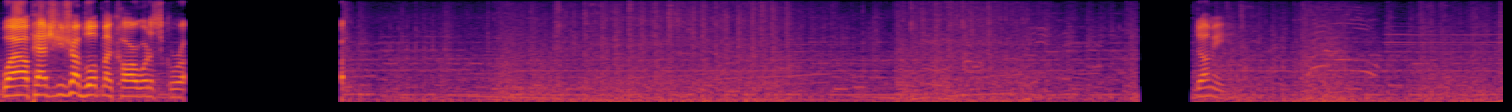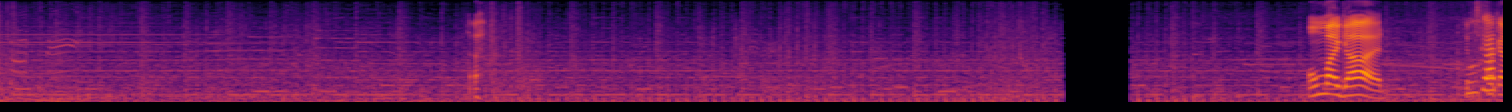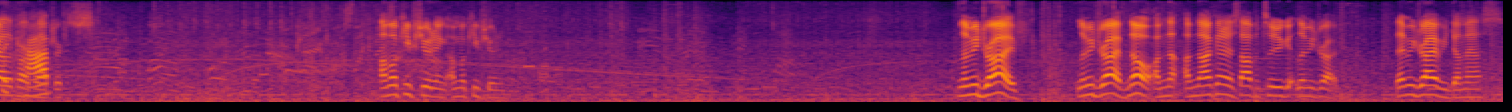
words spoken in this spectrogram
Wow, Patrick, you try to blow up my car. What a screw. Dummy. oh my god. Get the fuck out of the car, Patrick. I'm gonna keep shooting. I'm gonna keep shooting. Let me drive. Let me drive. No, I'm not. I'm not gonna stop until you get. Let me drive. Let me drive, you dumbass.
